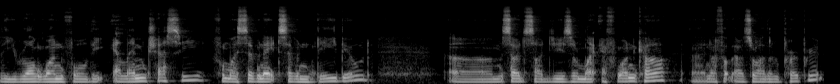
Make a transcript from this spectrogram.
the wrong one for the LM chassis for my 787B build. Um, so I decided to use it on my F1 car, and I thought that was rather appropriate,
